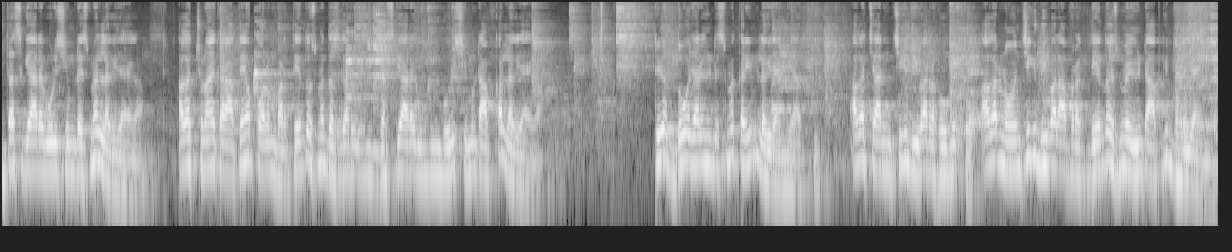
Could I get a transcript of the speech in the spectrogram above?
दस ग्यारह बोरी सीमेंट इसमें लग जाएगा। अगर चुनाई कराते हैं और कॉलम भरते हैं तो उसमें दस ग्यारह दस ग्यारह बोरी सीमेंट आपका लग जाएगा। ठीक है, दो हज़ार ईंट इसमें करीब लग जाएँगे आपकी। अगर चार इंची की दीवार रखोगे तो अगर नौ इंची की दीवार आप रख हैं तो इसमें ईंट आपकी भर जाएँगे,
